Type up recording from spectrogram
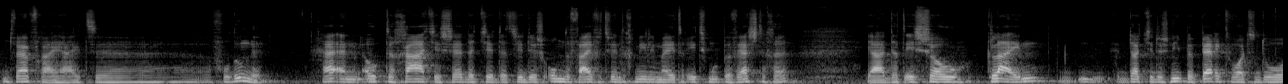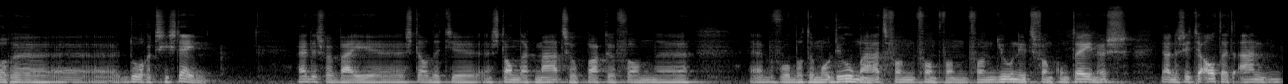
ontwerpvrijheid uh, voldoende. Hè, en ook de gaatjes, hè, dat, je, dat je dus om de 25 mm iets moet bevestigen. Ja, dat is zo klein dat je dus niet beperkt wordt door, uh, door het systeem. Hè, dus waarbij je, stel dat je een standaard maat zou pakken van bijvoorbeeld een moduulmaat van, van, van, van units van containers. Ja, dan zit je altijd aan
